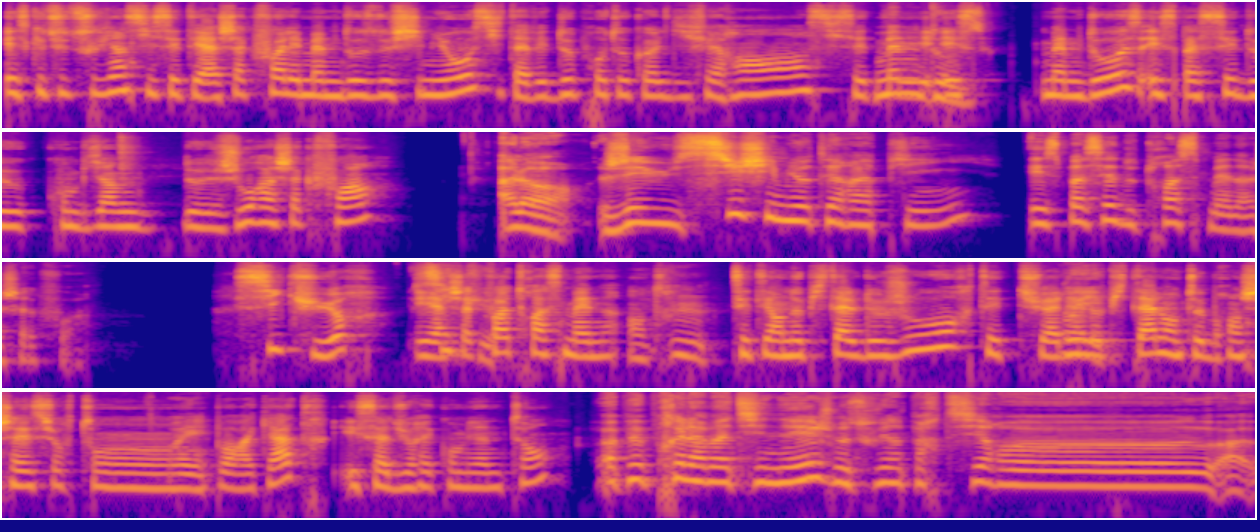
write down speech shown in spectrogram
Est-ce que tu te souviens si c'était à chaque fois les mêmes doses de chimio, si tu avais deux protocoles différents, si c'était Même dose. Même dose, espacée de combien de jours à chaque fois? Alors j'ai eu six chimiothérapies espacées de trois semaines à chaque fois. Six cures et à chaque cures. fois trois semaines entre. Mm. C'était en hôpital de jour, tu allais à l'hôpital, on te branchait sur ton Oui. port à 4 et ça durait combien de temps? À peu près la matinée, je me souviens de partir, euh, à-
